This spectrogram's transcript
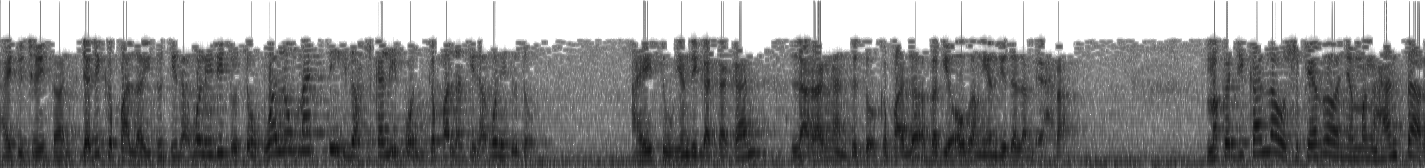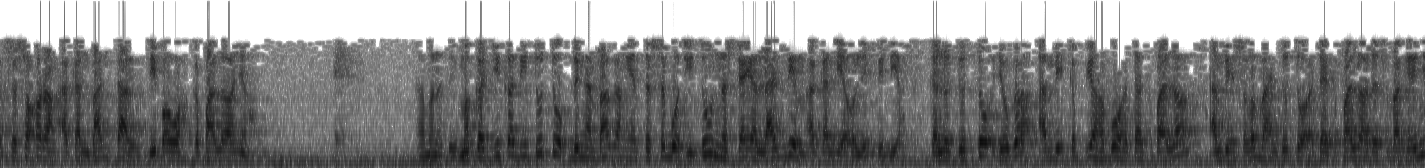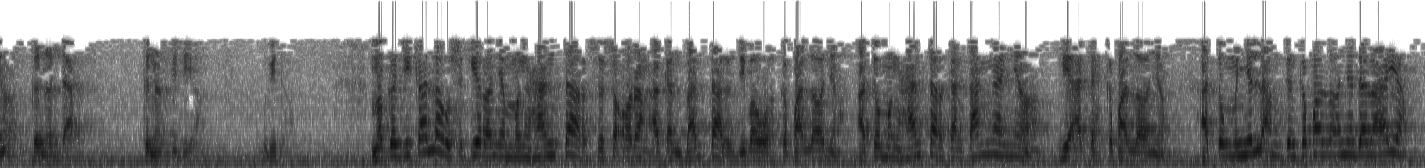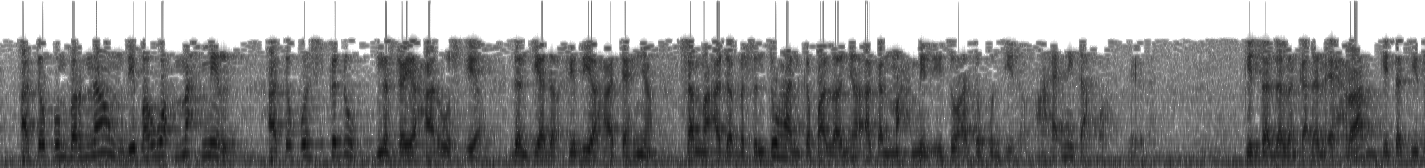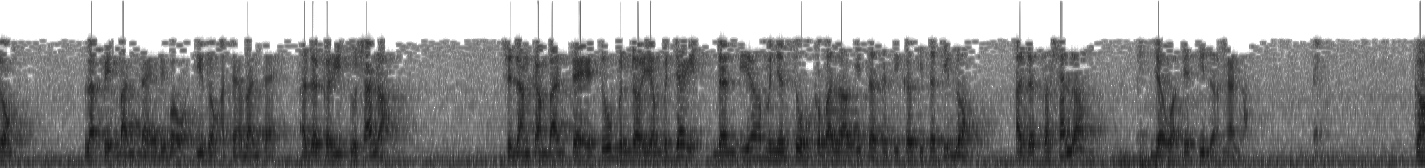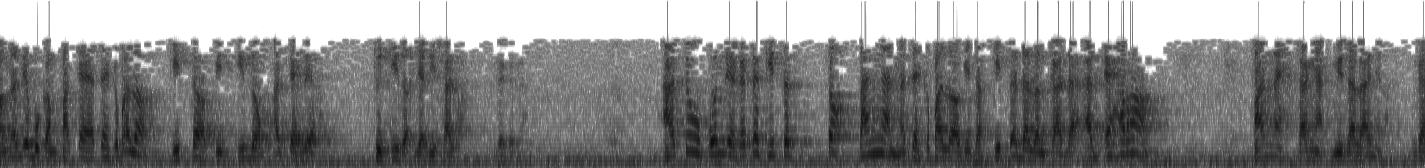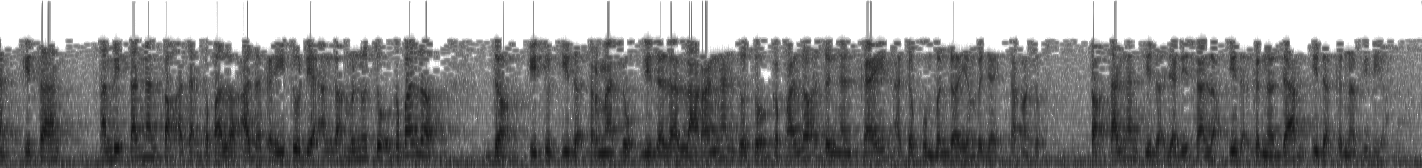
Ha, itu ceritanya. Jadi kepala itu tidak boleh ditutup. Walau mati dah sekalipun kepala tidak boleh tutup. Ha, itu yang dikatakan larangan tutup kepala bagi orang yang di dalam ihram. Maka jikalau sekiranya menghantar seseorang akan bantal di bawah kepalanya Mana tu? Maka jika ditutup dengan barang yang tersebut itu, nescaya lazim akan dia oleh fidyah. Kalau tutup juga, ambil kepiah buah atas kepala, ambil serban tutup atas kepala dan sebagainya, kena dan. Kena fidyah. Begitu. Maka jikalau sekiranya menghantar seseorang akan bantal di bawah kepalanya, atau menghantarkan tangannya di atas kepalanya, atau menyelamkan kepalanya dalam air, ataupun bernaung di bawah mahmil, ataupun sekedup nescaya harus ia. Dan tiada fidyah atasnya. Sama ada bersentuhan kepalanya akan mahmil itu ataupun tidak. Ayat ni tak apa dia kata. Kita dalam keadaan ihram kita tidur. Lapik bantai di bawah tidur atas bantai. Adakah itu salah? Sedangkan bantai itu benda yang berjahit. Dan dia menyentuh kepala kita ketika kita tidur. Adakah salah? Jawab dia tidak salah. Kerana dia bukan pakai atas kepala. Kita tidur atas dia itu tidak jadi salah dia kata. Ataupun dia kata kita tok tangan atas kepala kita. Kita dalam keadaan ihram. Panas sangat misalnya. Kan? Kita ambil tangan tok atas kepala. Adakah itu dia anggap menutup kepala? Tak. Itu tidak termasuk di dalam larangan tutup kepala dengan kain ataupun benda yang berjahit. Tak masuk. Tok tangan tidak jadi salah. Tidak kena dam tidak kena fidyah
